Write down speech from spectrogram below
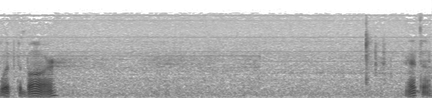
flip the bar. That's a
